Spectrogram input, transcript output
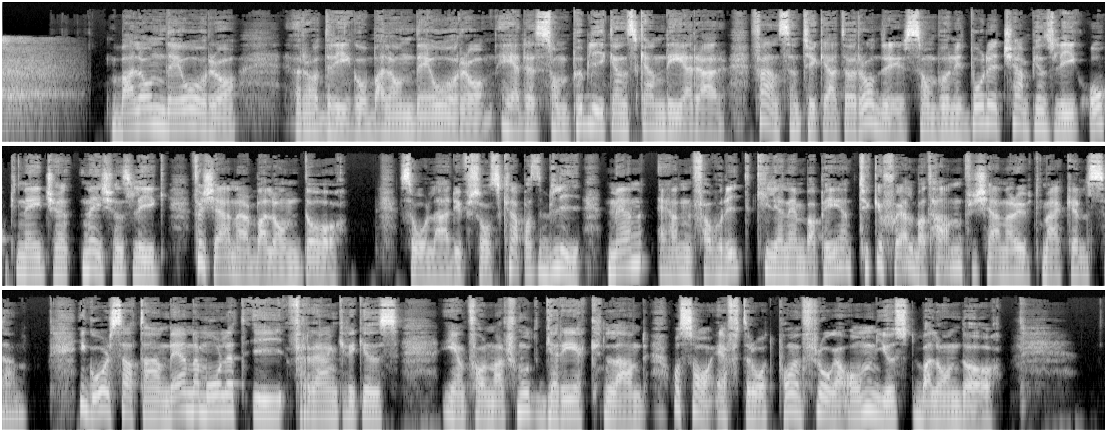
Ballon de Oro, Rodrigo Ballon de Oro är det som publiken skanderar. Fansen tycker att Rodri, som vunnit både Champions League och Nations League, förtjänar Ballon d'Or. Så lär det förstås knappast bli, men en favorit, Kylian Mbappé, tycker själv att han förtjänar utmärkelsen. Igår satte han det enda målet i Frankrikes enfalmatch mot Grekland och sa efteråt på en fråga om just Ballon d'Or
